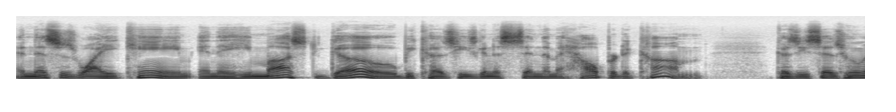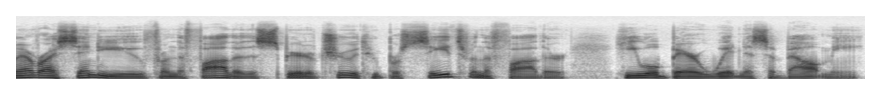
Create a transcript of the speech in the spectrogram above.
And this is why he came, and that he must go because he's going to send them a helper to come. Because he says, Whomever I send to you from the Father, the Spirit of truth, who proceeds from the Father, he will bear witness about me.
